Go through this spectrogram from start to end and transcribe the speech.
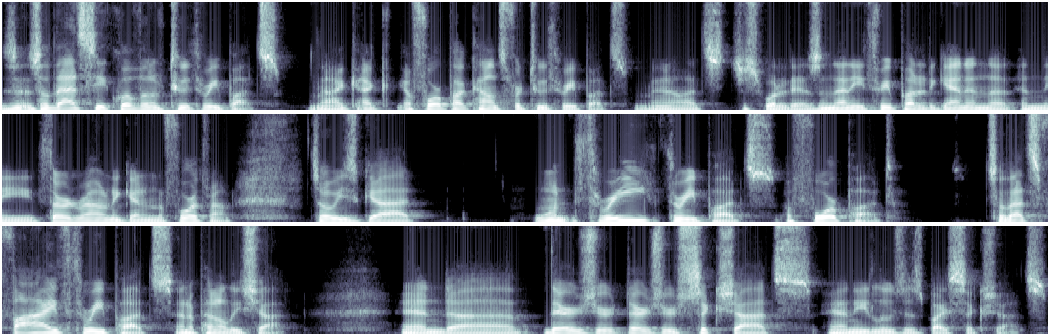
So, so, that's the equivalent of two three putts. I, I, a four putt counts for two three putts. You know, that's just what it is. And then he three putted again in the in the third round, again in the fourth round. So he's got one three three putts, a four putt. So that's five three putts and a penalty shot. And uh, there's your there's your six shots, and he loses by six shots.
